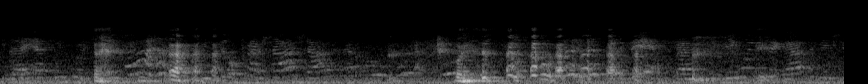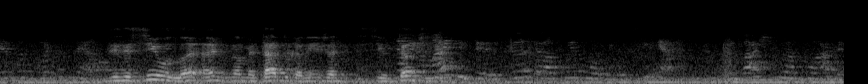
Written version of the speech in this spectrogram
Tipo, e assim. Então, pra achar a chave era uma loucura. Pra conseguir uma empregada mexer com as coisas dela. Desistiam lá- antes, na metade do caminho já desistiam Não, e tanto o mais interessante, ela põe uma bolsinha embaixo de uma toalha,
